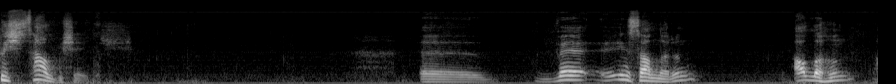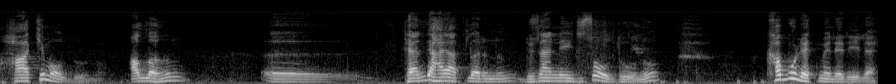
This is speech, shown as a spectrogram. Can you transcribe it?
dışsal bir şeydir. E, ve insanların Allah'ın hakim olduğunu, Allah'ın e, kendi hayatlarının düzenleyicisi olduğunu kabul etmeleriyle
